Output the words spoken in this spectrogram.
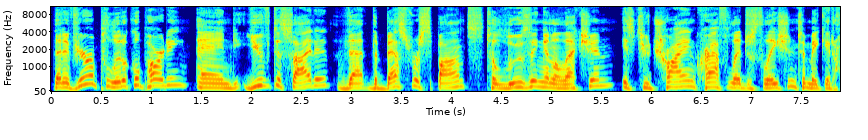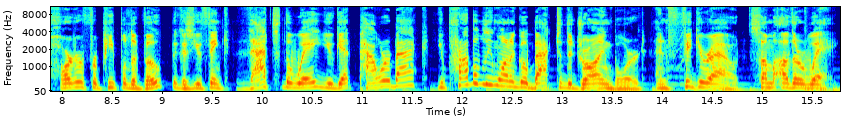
that if you're a political party and you've decided that the best response to losing an election is to try and craft legislation, legislation to make it harder for people to vote because you think that's the way you get power back, you probably want to go back to the drawing board and figure out some other way.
